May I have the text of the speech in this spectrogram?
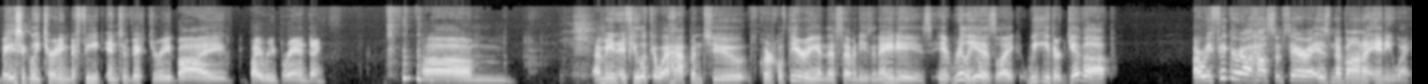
basically turning defeat into victory by by rebranding. Um i mean if you look at what happened to critical theory in the 70s and 80s it really is like we either give up or we figure out how samsara is nirvana anyway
